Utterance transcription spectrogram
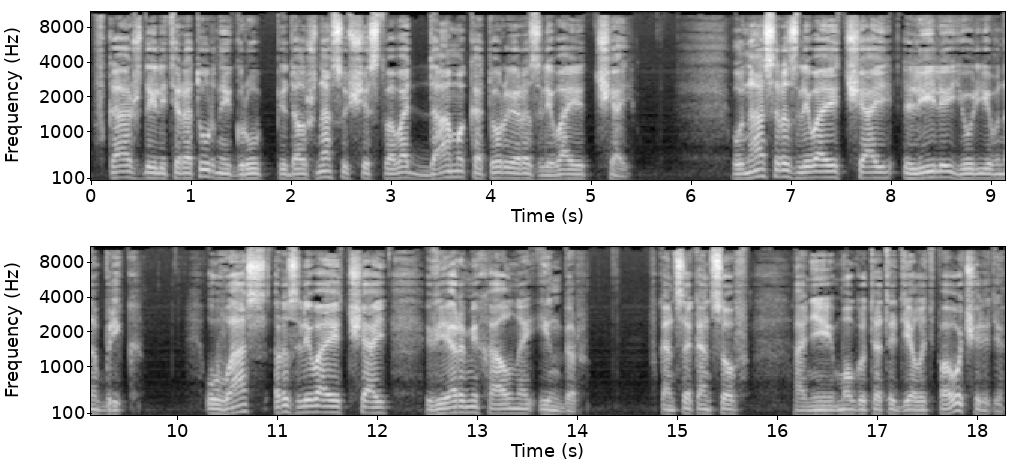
в каждой литературной группе должна существовать дама, которая разливает чай. У нас разливает чай Лилия Юрьевна Брик. У вас разливает чай Вера Михайловна Инбер. В конце концов, они могут это делать по очереди.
